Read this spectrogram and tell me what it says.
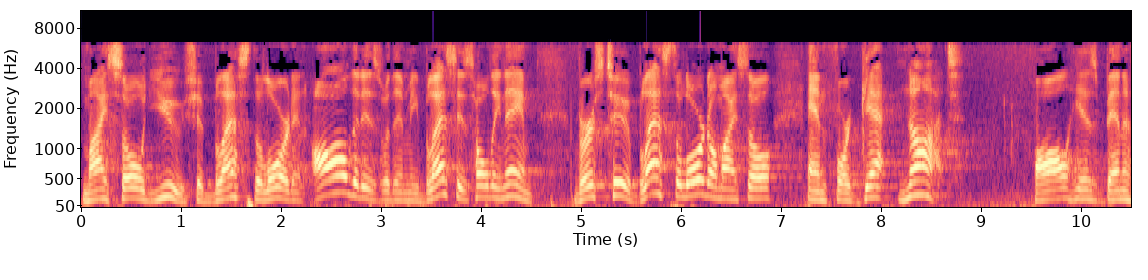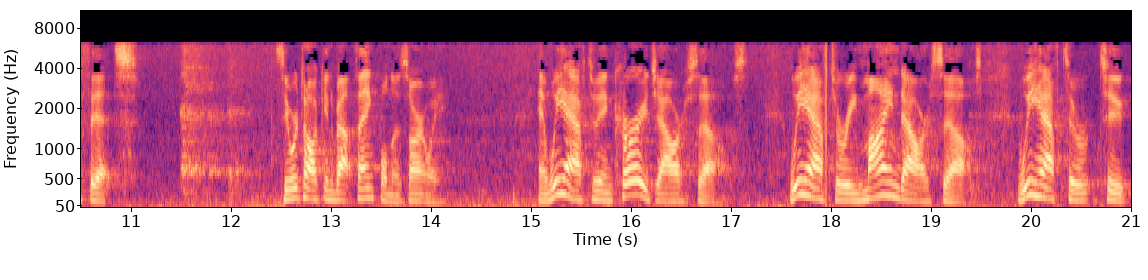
My soul, you should bless the Lord and all that is within me. Bless His holy name. Verse 2, Bless the Lord, O my soul, and forget not all His benefits. See, we're talking about thankfulness, aren't we? And we have to encourage ourselves. We have to remind ourselves. We have to, to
